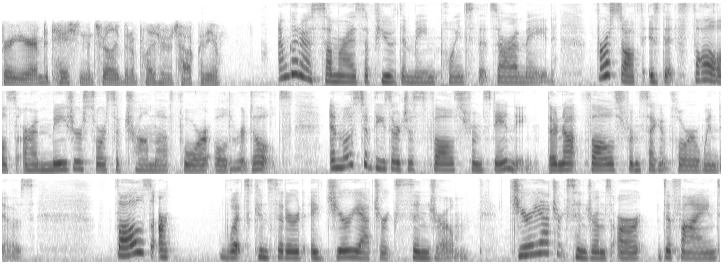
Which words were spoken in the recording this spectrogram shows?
for your invitation. It's really been a pleasure to talk with you. I'm going to summarize a few of the main points that Zara made. First off, is that falls are a major source of trauma for older adults, and most of these are just falls from standing. They're not falls from second floor windows. Falls are what's considered a geriatric syndrome. Geriatric syndromes are defined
